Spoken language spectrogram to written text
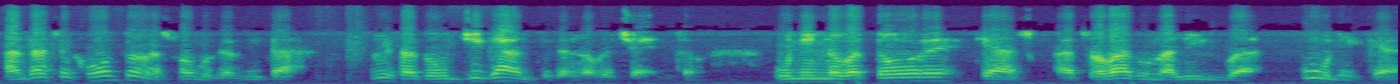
andasse contro la sua modernità. Lui è stato un gigante del Novecento, un innovatore che ha, ha trovato una lingua unica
